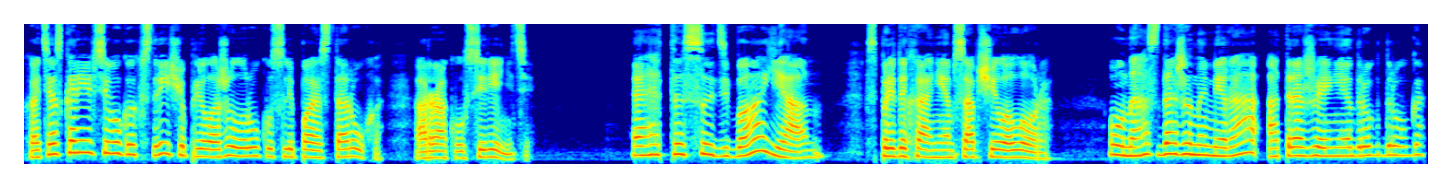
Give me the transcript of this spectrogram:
Хотя, скорее всего, к их встрече приложила руку слепая старуха, оракул Сиренити. «Это судьба, Ян», — с придыханием сообщила Лора. «У нас даже номера отражения друг друга».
